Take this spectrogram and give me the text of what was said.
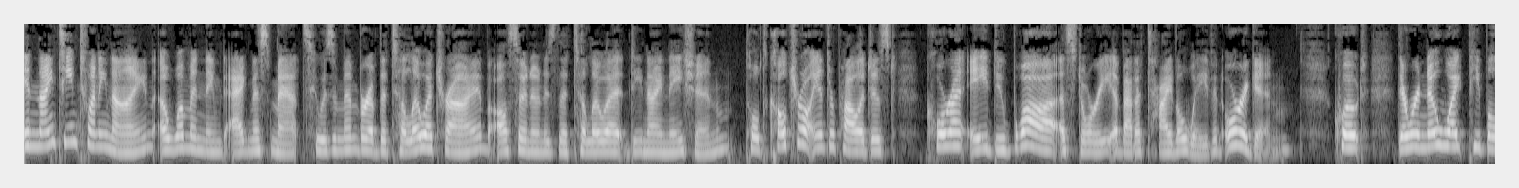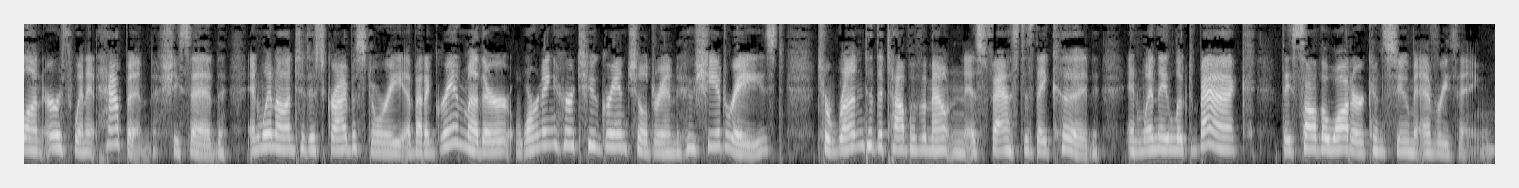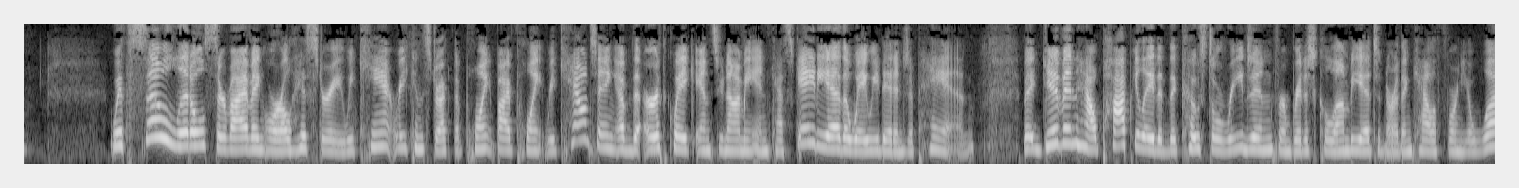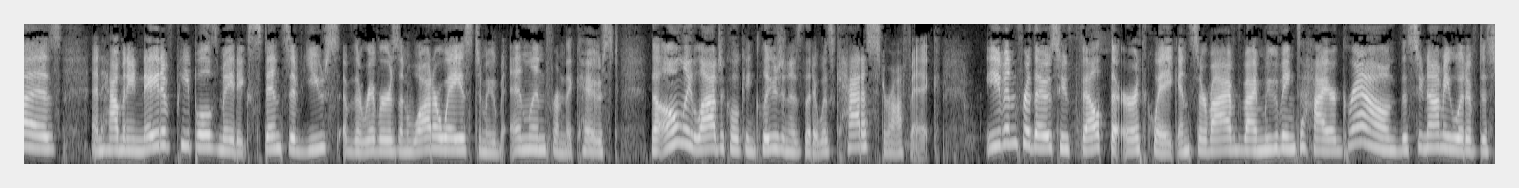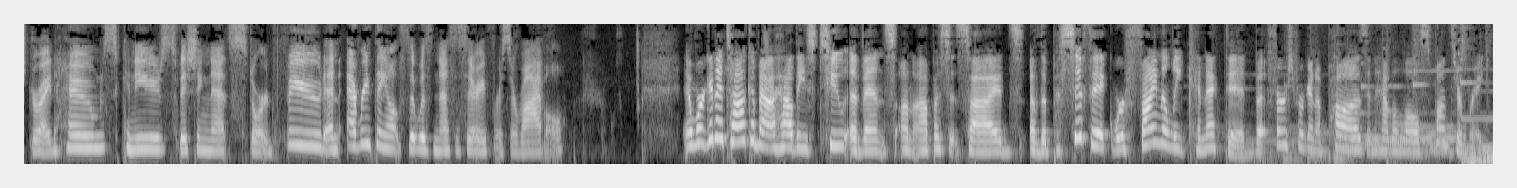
In 1929, a woman named Agnes Matz, who was a member of the Tolowa tribe, also known as the Tolowa Denai Nation, told cultural anthropologist Cora A. Du Bois a story about a tidal wave in Oregon. Quote, there were no white people on earth when it happened, she said, and went on to describe a story about a grandmother warning her two grandchildren who she had raised to run to the top of a mountain as fast as they could, and when they looked back, they saw the water consume everything. With so little surviving oral history, we can't reconstruct a point by point recounting of the earthquake and tsunami in Cascadia the way we did in Japan. But given how populated the coastal region from British Columbia to Northern California was, and how many native peoples made extensive use of the rivers and waterways to move inland from the coast, the only logical conclusion is that it was catastrophic. Even for those who felt the earthquake and survived by moving to higher ground, the tsunami would have destroyed homes, canoes, fishing nets, stored food, and everything else that was necessary for survival. And we're going to talk about how these two events on opposite sides of the Pacific were finally connected, but first we're going to pause and have a little sponsor break.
